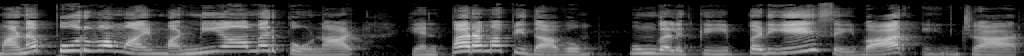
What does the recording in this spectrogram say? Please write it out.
மனப்பூர்வமாய் மன்னியாமற் போனால் என் பரமபிதாவும் உங்களுக்கு இப்படியே செய்வார் என்றார்.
